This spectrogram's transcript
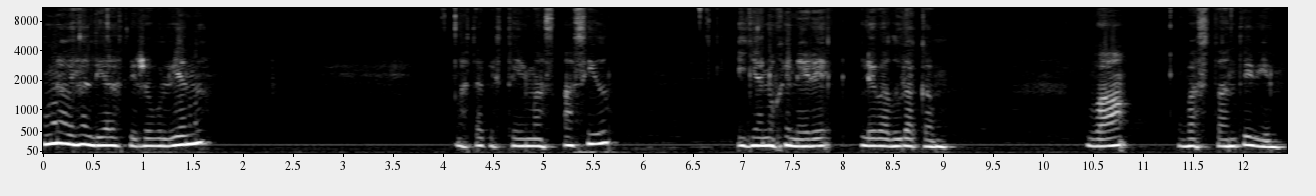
Una vez al día la estoy revolviendo hasta que esté más ácido y ya no genere levadura cam. Va bastante bien.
